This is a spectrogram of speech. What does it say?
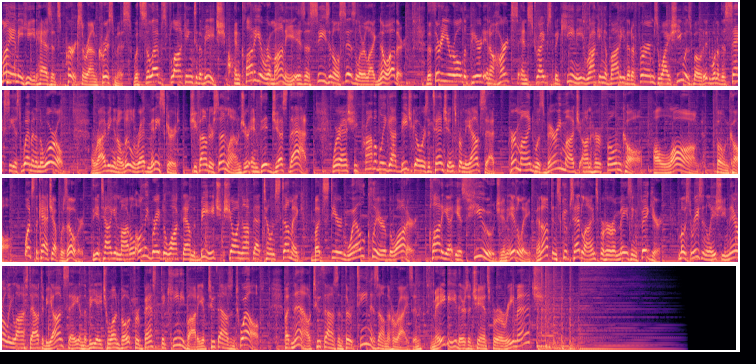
Miami Heat has its perks around Christmas, with celebs flocking to the beach, and Claudia Romani is a seasonal sizzler like no other. The 30 year old appeared in a hearts and stripes bikini, rocking a body that affirms why she was voted one of the sexiest women in the world. Arriving in a little red miniskirt, she found her sun lounger and did just that. Whereas she probably got beachgoers' attentions from the outset, her mind was very much on her phone call. A long phone call. Once the catch up was over, the Italian model only braved a walk down the beach, showing off that toned stomach, but steered well clear of the water. Claudia is huge in Italy and often scoops headlines for her amazing figure. Most recently, she narrowly lost out to Beyonce in the VH1 vote for Best Bikini Body of 2012. But now 2013 is on the horizon. Maybe there's a chance for a rematch?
